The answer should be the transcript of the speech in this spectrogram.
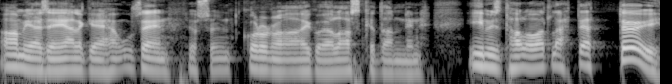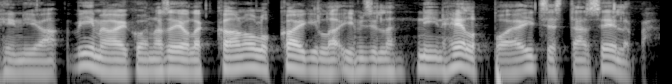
aamiaisen jälkeen usein, jos nyt korona-aikoja lasketaan, niin ihmiset haluavat lähteä töihin ja viime aikoina se ei olekaan ollut kaikilla ihmisillä niin helppoa ja itsestään selvää.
